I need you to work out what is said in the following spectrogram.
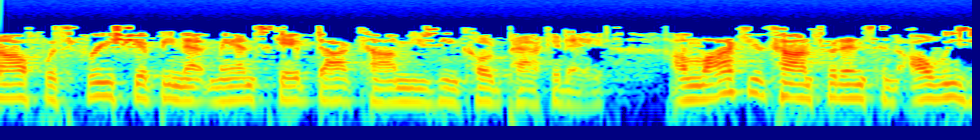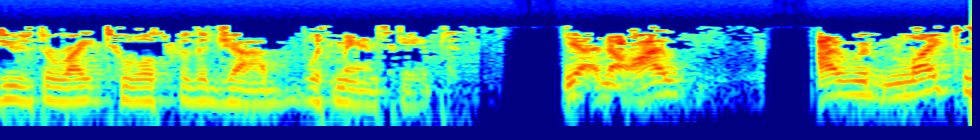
off with free shipping at manscaped.com using code PACKADAY. Unlock your confidence and always use the right tools for the job with Manscaped. Yeah, no, I I would like to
